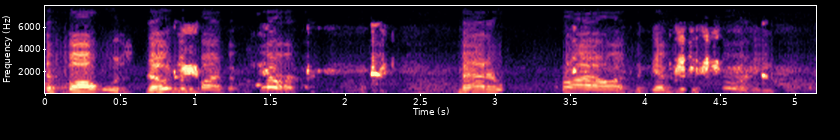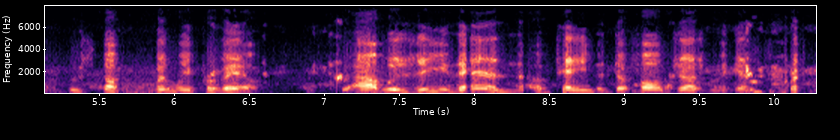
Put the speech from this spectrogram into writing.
Default was noted by the clerk. Matter was trial as against the surety, who subsequently prevailed. The obligee then obtained a default judgment against the principal.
